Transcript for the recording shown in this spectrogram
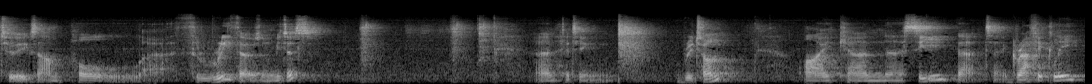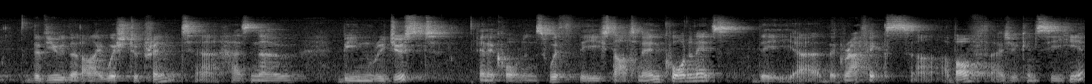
to example 3000 meters, and hitting return, I can uh, see that uh, graphically the view that I wish to print uh, has now been reduced in accordance with the start and end coordinates. The, uh, the graphics uh, above, as you can see here,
